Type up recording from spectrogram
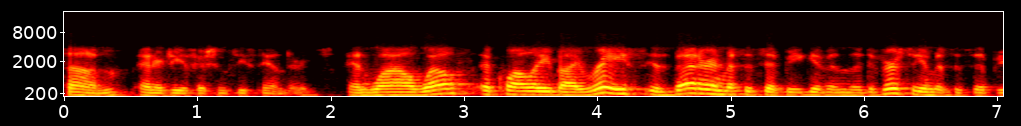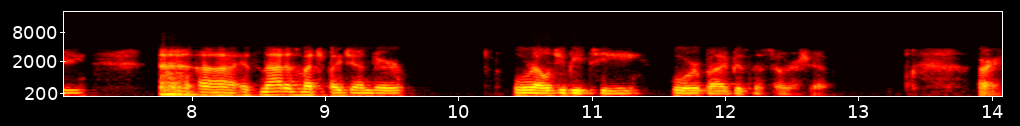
some energy efficiency standards. And while wealth equality by race is better in Mississippi, given the diversity of Mississippi, uh, it's not as much by gender or LGBT or by business ownership. All right,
